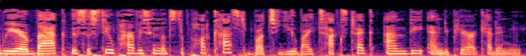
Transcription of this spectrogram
And we are back. This is still Privacy Notes, the podcast brought to you by TaxTech and the NDPR Academy.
